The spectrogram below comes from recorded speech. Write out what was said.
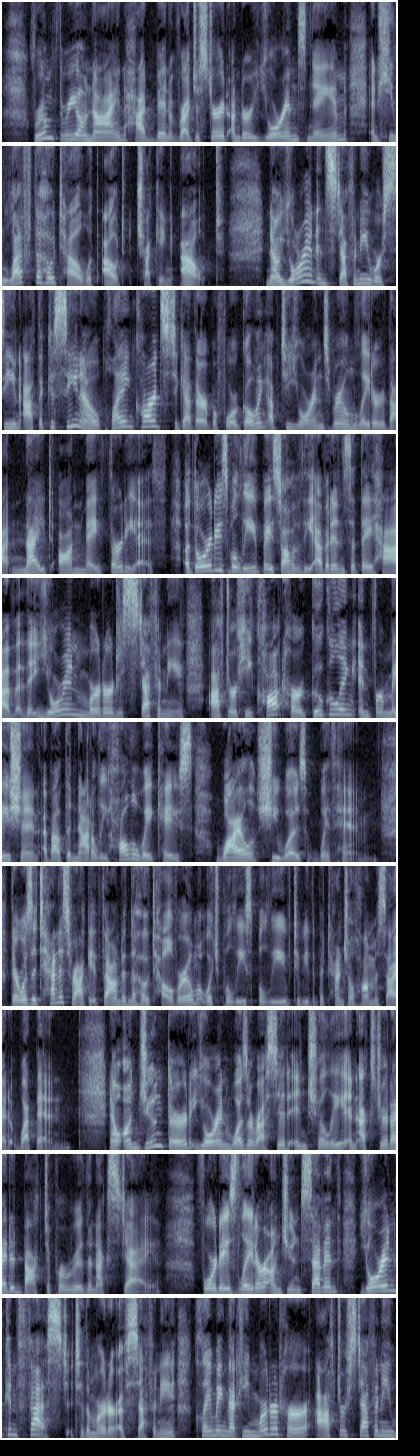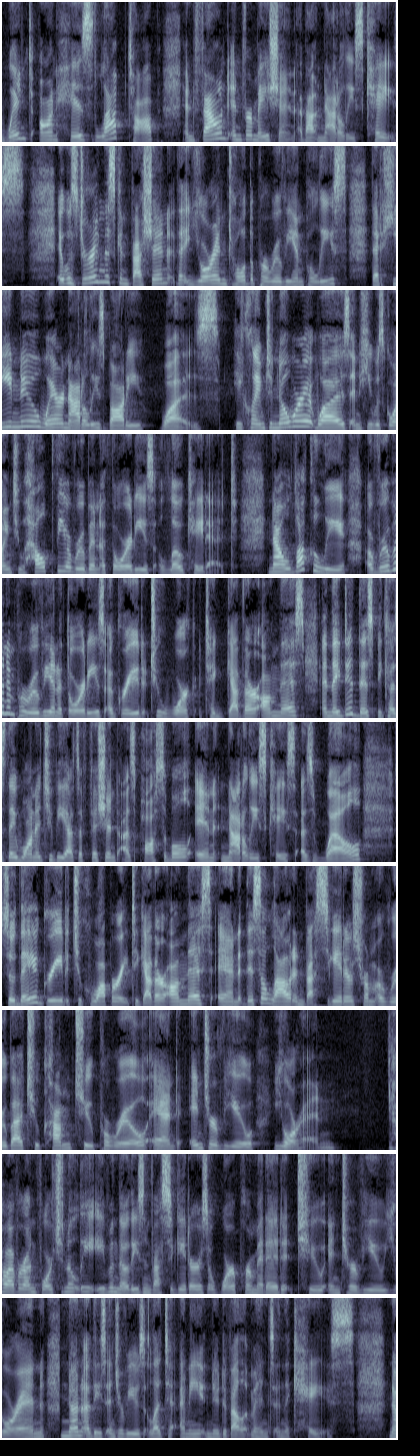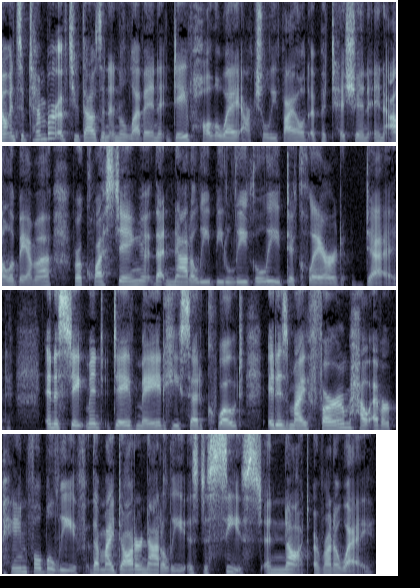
Room 309 had been registered under Joran's name, and he left the hotel without checking out. Now, Joran and Stephanie were seen at the casino playing cards together before going up to Joran's room later that night on May 30th. Authorities believe, based off of the evidence that they have, that Joran murdered Stephanie after he caught her Googling information about the Natalee Holloway case while she was with him. There was a tennis racket found in the hotel room, which police believe to be the potential homicide weapon. Now, on June 3rd, Joran was arrested in Chile and extradited back to Peru the next day. Four days later, on June 7th, Joran confessed to the murder of Stephanie, claiming that he murdered her after Stephanie went on his laptop and found information about Natalee's case. It was during this confession that Joran told the Peruvian police that he knew where Natalee's body was. He claimed to know where it was and he was going to help the Aruban authorities locate it. Now, luckily, Aruban and Peruvian authorities agreed to work together on this, and they did this because they wanted to be as efficient as possible in Natalee's case as well. So they agreed to cooperate together on this, and this allowed investigators from Aruba to come to Peru and interview Joran. However, unfortunately, even though these investigators were permitted to interview Joran, none of these interviews led to any new developments in the case. Now, in September of 2011, Dave Holloway actually filed a petition in Alabama requesting that Natalee be legally declared dead. In a statement Dave made, he said, quote, "It is my firm, however painful belief that my daughter Natalee is deceased and not a runaway."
